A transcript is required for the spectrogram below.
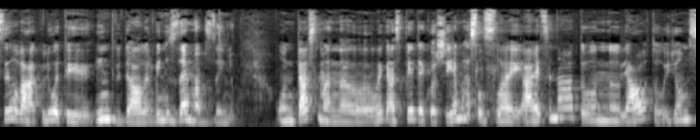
cilvēku ļoti individuāli, ar viņa zemapziņu. Un tas man uh, likās pietiekoši iemesls, lai aicinātu un ļautu jums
